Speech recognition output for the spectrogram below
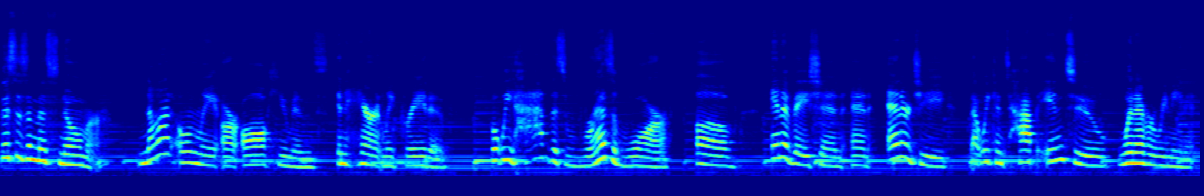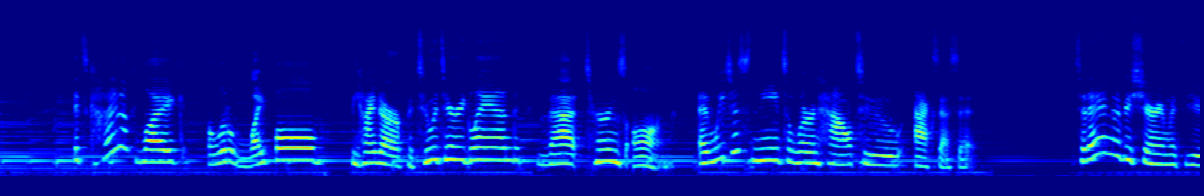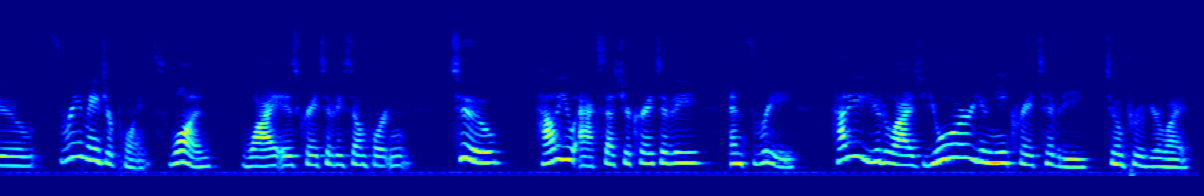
This is a misnomer. Not only are all humans inherently creative, but we have this reservoir of innovation and energy that we can tap into whenever we need it. It's kind of like a little light bulb behind our pituitary gland that turns on. And we just need to learn how to access it. Today, I'm going to be sharing with you three major points. One, why is creativity so important? Two, how do you access your creativity? And three, how do you utilize your unique creativity to improve your life?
